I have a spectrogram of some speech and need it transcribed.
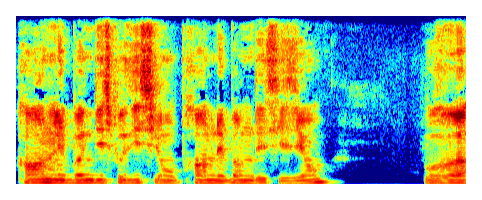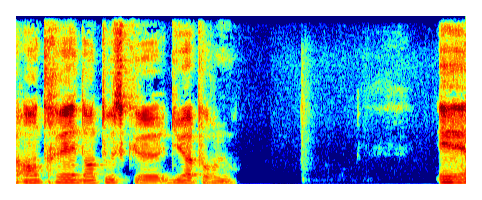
prendre les bonnes dispositions, prendre les bonnes décisions pour euh, entrer dans tout ce que Dieu a pour nous. Et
